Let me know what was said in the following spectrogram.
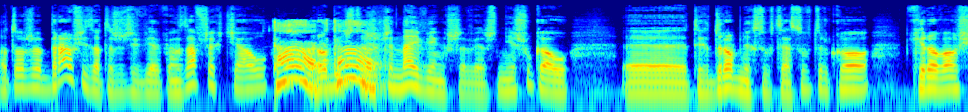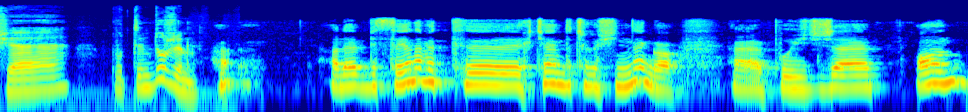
no to, że brał się za te rzeczy wielkie. On zawsze chciał tak, robić tak. te rzeczy największe, wiesz. Nie szukał tych drobnych sukcesów, tylko kierował się ku tym dużym. Ale wiesz co, ja nawet chciałem do czegoś innego pójść, że on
